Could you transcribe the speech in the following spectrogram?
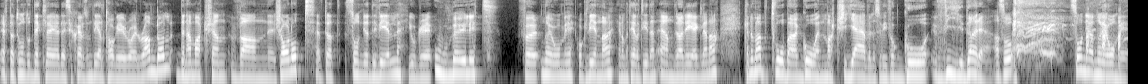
efter att hon då deklarerade sig själv som deltagare i Royal Rumble. Den här matchen vann Charlotte efter att Sonja Deville gjorde det omöjligt för Naomi att vinna genom att hela tiden ändra reglerna. Kan de här två bara gå en matchjävel så vi får gå vidare? Alltså, Sonja Naomi.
